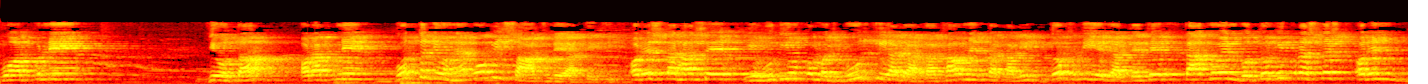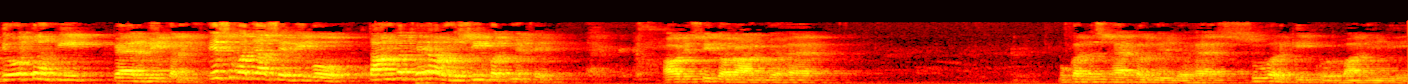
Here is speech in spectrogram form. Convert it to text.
वो अपने देवता और अपने बुत जो हैं, वो भी साथ ले आती थी। और इस तरह से यहूदियों को मजबूर किया जाता था, उन्हें तकलीफ़ दुख दिए जाते थे, ताकि वो इन बुतों की प्रस्तश और इन देवतों की पैरवी करें। इस वजह से भी वो तंग थे और मुसीबत में थे। और इसी दौरान जो है मुकदस हैकल में जो है, सुअर की कुर्बानी भी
